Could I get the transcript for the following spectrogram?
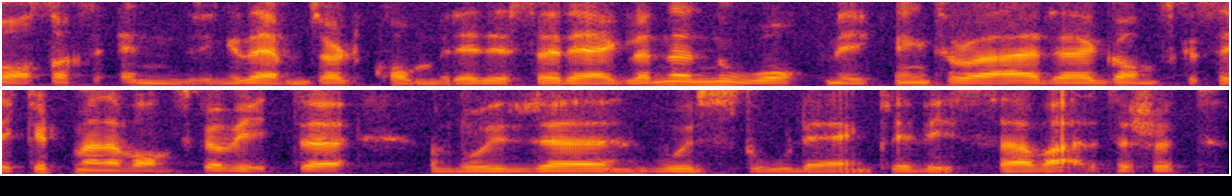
hva slags endringer det eventuelt kommer i disse reglene. Noe oppmykning tror jeg er ganske sikkert, men det er vanskelig å vite hvor, eh, hvor stor det egentlig viser seg å være til slutt.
